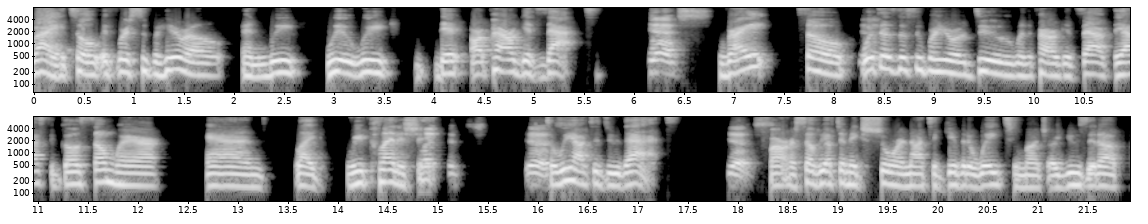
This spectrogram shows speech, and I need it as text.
Right. So if we're a superhero and we we we there our power gets zapped, Yes, right? So what does the superhero do when the power gets zapped? They has to go somewhere and like replenish it. yes. So we have to do that yes. for ourselves. We have to make sure not to give it away too much or use it up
